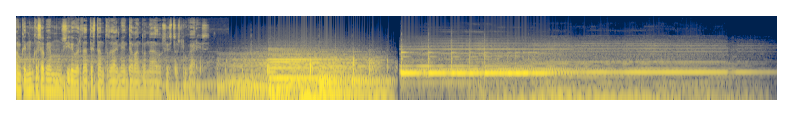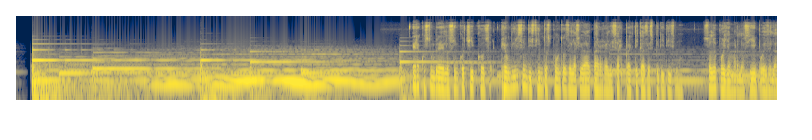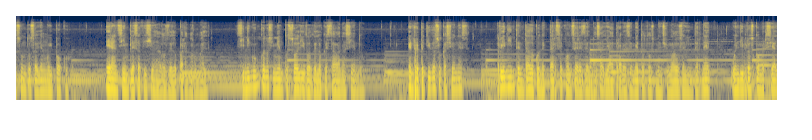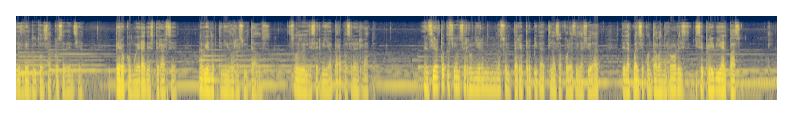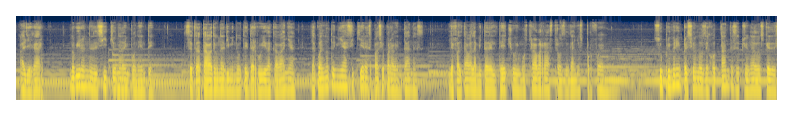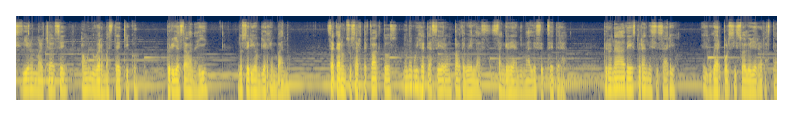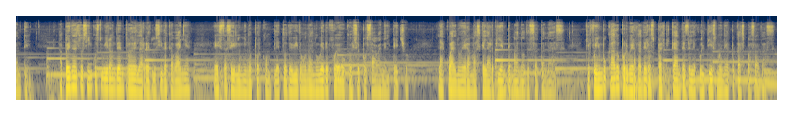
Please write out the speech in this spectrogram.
aunque nunca sabemos si de verdad están totalmente abandonados estos lugares. Era costumbre de los cinco chicos reunirse en distintos puntos de la ciudad para realizar prácticas de espiritismo solo por llamarlo así, pues del asunto sabían muy poco. Eran simples aficionados de lo paranormal, sin ningún conocimiento sólido de lo que estaban haciendo. En repetidas ocasiones, habían intentado conectarse con seres del más allá a través de métodos mencionados en Internet o en libros comerciales de dudosa procedencia, pero como era de esperarse, no habían obtenido resultados, solo les servía para pasar el rato. En cierta ocasión se reunieron en una solitaria propiedad en las afueras de la ciudad de la cual se contaban horrores y se prohibía el paso. Al llegar, no vieron en el sitio nada imponente. Se trataba de una diminuta y derruida cabaña, la cual no tenía siquiera espacio para ventanas. Le faltaba la mitad del techo y mostraba rastros de daños por fuego. Su primera impresión los dejó tan decepcionados que decidieron marcharse a un lugar más tétrico, pero ya estaban ahí. No sería un viaje en vano. Sacaron sus artefactos, una ouija casera, un par de velas, sangre de animales, etc. Pero nada de esto era necesario. El lugar por sí solo ya era bastante. Apenas los cinco estuvieron dentro de la reducida cabaña, esta se iluminó por completo debido a una nube de fuego que se posaba en el techo, la cual no era más que la ardiente mano de Satanás, que fue invocado por verdaderos practicantes del ocultismo en épocas pasadas.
